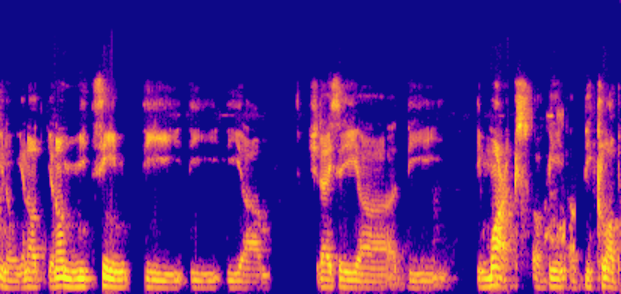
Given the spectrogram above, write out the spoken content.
You know, you're not. You're not meeting the the the um, should I say uh, the the marks of being a big club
